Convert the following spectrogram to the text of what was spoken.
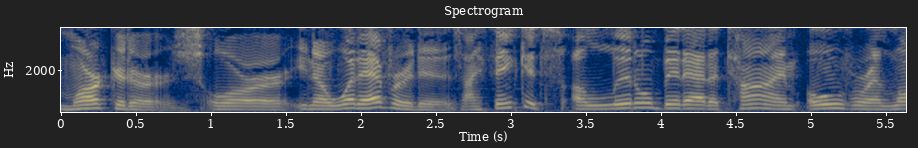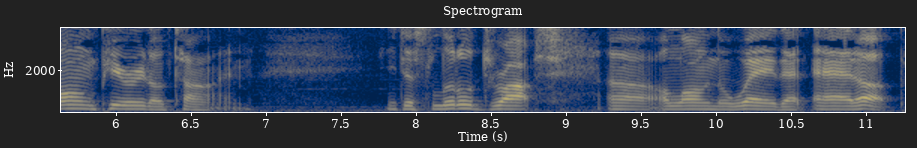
marketers or you know whatever it is i think it's a little bit at a time over a long period of time. You just little drops uh, along the way that add up.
